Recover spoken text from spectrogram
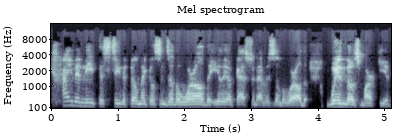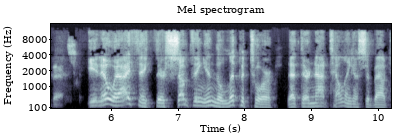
kind of neat to see the Phil Mickelsons of the world, the Helio Castroneves of the world win those marquee events. You know what I think? There's something in the Lipitor that they're not telling us about.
